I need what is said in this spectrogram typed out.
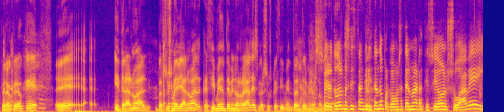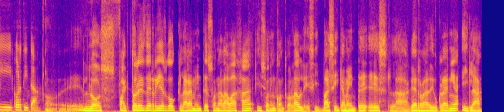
pero creo que eh, interanual versus media anual, crecimiento en términos reales versus crecimiento en términos nominales. Pero todos me estáis tranquilizando porque vamos a tener una recesión suave y cortita. Eh, los factores de riesgo claramente son a la baja y son incontrolables y básicamente es la guerra de Ucrania y la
